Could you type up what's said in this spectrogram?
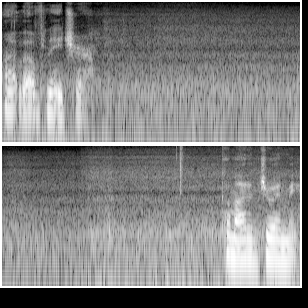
I love nature. Come out and join me.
